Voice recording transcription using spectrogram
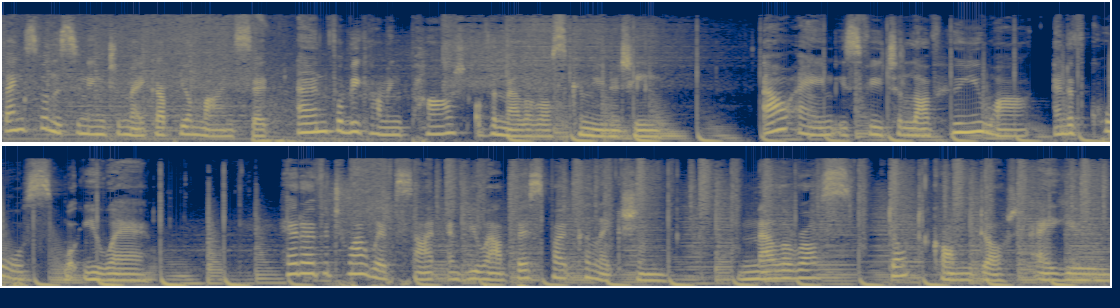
Thanks for listening to Make Up Your Mindset and for becoming part of the Meleros community. Our aim is for you to love who you are and, of course, what you wear. Head over to our website and view our bespoke collection, meleros.com.au.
